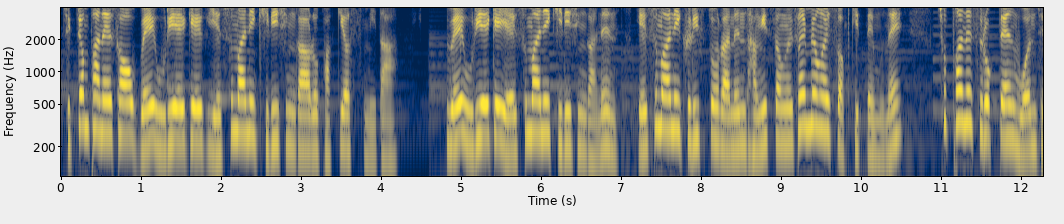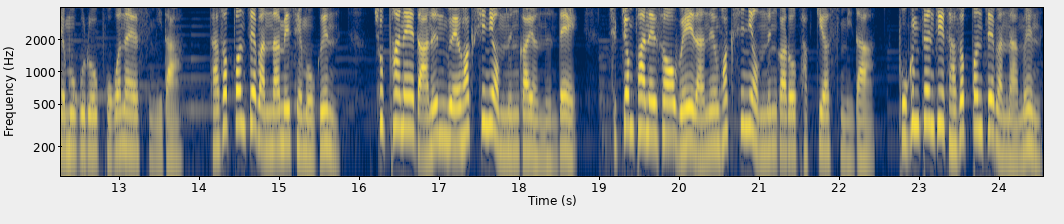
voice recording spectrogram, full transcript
직전판에서 왜 우리에게 예수만이 길이신가로 바뀌었습니다. 왜 우리에게 예수만이 길이신가는 예수만이 그리스도라는 당위성을 설명할 수 없기 때문에 초판에 수록된 원 제목으로 복원하였습니다. 다섯 번째 만남의 제목은 초판에 나는 왜 확신이 없는가였는데 직전판에서 왜 나는 확신이 없는가로 바뀌었습니다. 복음편지 다섯 번째 만남은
